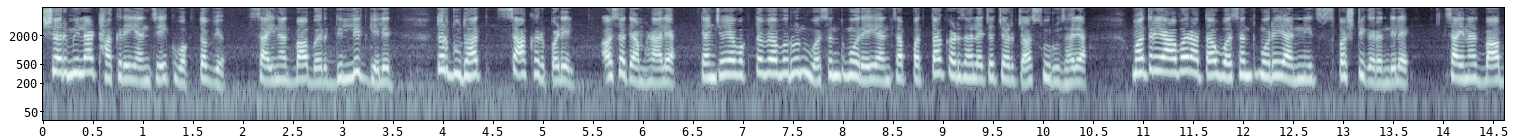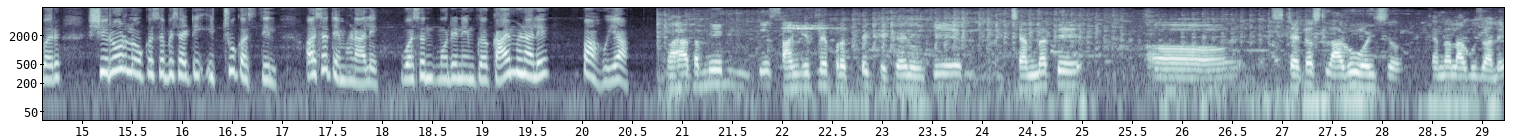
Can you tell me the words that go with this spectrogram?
शर्मिला ठाकरे यांचे एक वक्तव्य. साईनाथ बाबर दिल्लीत गेलेत तर दुधात साखर पडेल असं त्या म्हणाल्या. त्यांच्या या वक्तव्यावरून वसंत मोरे यांचा पत्ता कट झाल्याच्या चर्चा सुरू झाल्या. मात्र यावर आता वसंत मोरे यांनीच स्पष्टीकरण दिलंय. साईनाथ बाबर शिरोर लोकसभेसाठी इच्छुक असतील असं ते म्हणाले. वसंत मोरे नेमकं काय म्हणाले? पाहूया. आता मी ते सांगितले प्रत्येक ठिकाणी की ज्यांना ते स्टेटस लागू व्हायचं त्यांना लागू झाले.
